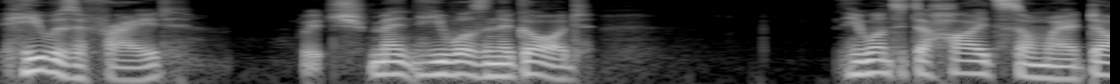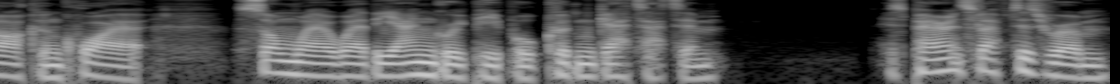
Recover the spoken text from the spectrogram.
He was afraid, which meant he wasn't a god. He wanted to hide somewhere dark and quiet, somewhere where the angry people couldn't get at him. His parents left his room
